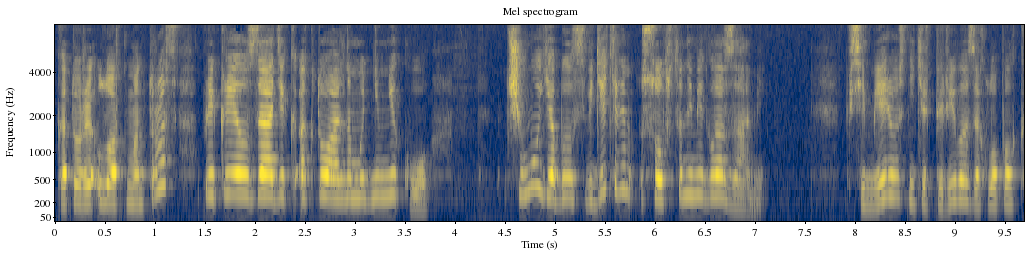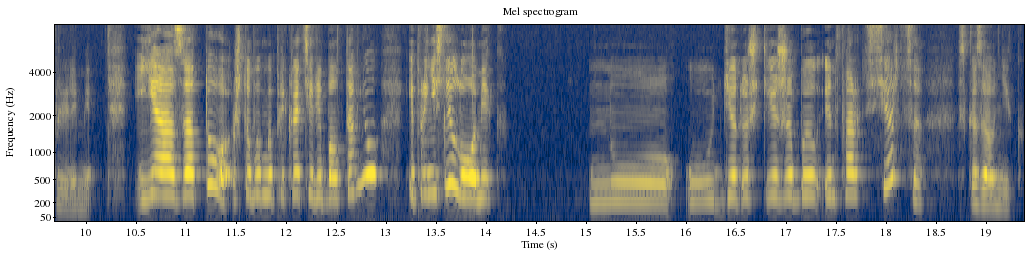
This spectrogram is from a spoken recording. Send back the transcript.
который лорд Монтрос приклеил сзади к актуальному дневнику, чему я был свидетелем собственными глазами. Ксимериус нетерпеливо захлопал крыльями. «Я за то, чтобы мы прекратили болтовню и принесли ломик». «Ну, у дедушки же был инфаркт сердца», — сказал Ник.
